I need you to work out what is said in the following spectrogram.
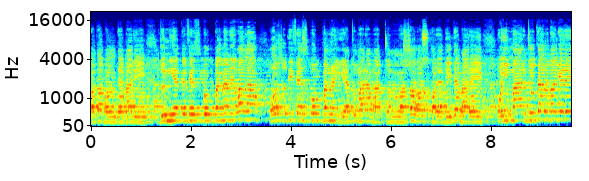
কথা বলতে পারি, দুনিয়াতে ফেসবুক বানানেওয়ালা, ও যদি ফেসবুক বানাইয়া তোমার আমার জন্য সহজ করে দিতে পারে, ওই মার জুকার বাগেরে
